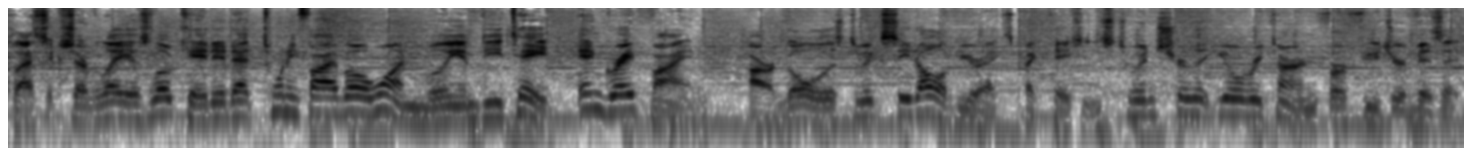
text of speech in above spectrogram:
Classic Chevrolet is located at 2501 William D. Tate in Grapevine. Our goal is to exceed all of your expectations to ensure that you'll return for future visits.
